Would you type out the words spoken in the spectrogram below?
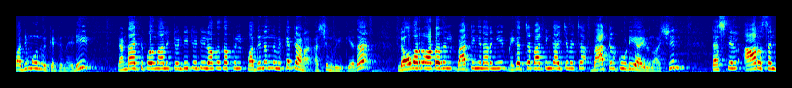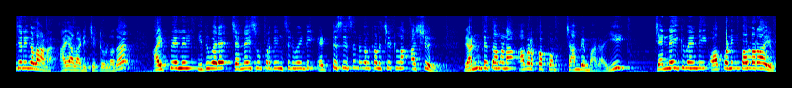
പതിമൂന്ന് വിക്കറ്റ് നേടി. രണ്ടായിരത്തി പതിനാല് ട്വന്റി ട്വന്റി ലോകകപ്പിൽ പതിനൊന്ന് വിക്കറ്റാണ് അശ്വിൻ വീഴ്ത്തിയത്. ലോവർ ഓർഡറിൽ ബാറ്റിങ്ങിനിറങ്ങി മികച്ച ബാറ്റിംഗ് കാഴ്ചവെച്ച ബാറ്റർ കൂടിയായിരുന്നു അശ്വിൻ. ടെസ്റ്റിൽ ആറ് സെഞ്ചുറികളാണ് അയാൾ അടിച്ചിട്ടുള്ളത്. ഐ പി എല്ലിൽ ഇതുവരെ ചെന്നൈ സൂപ്പർ കിങ്സിന് വേണ്ടി എട്ട് സീസണുകൾ കളിച്ചിട്ടുള്ള അശ്വിൻ രണ്ട് തവണ അവർക്കൊപ്പം ചാമ്പ്യന്മാരായി. ചെന്നൈക്ക് വേണ്ടി ഓപ്പണിംഗ് ബൗളറായും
